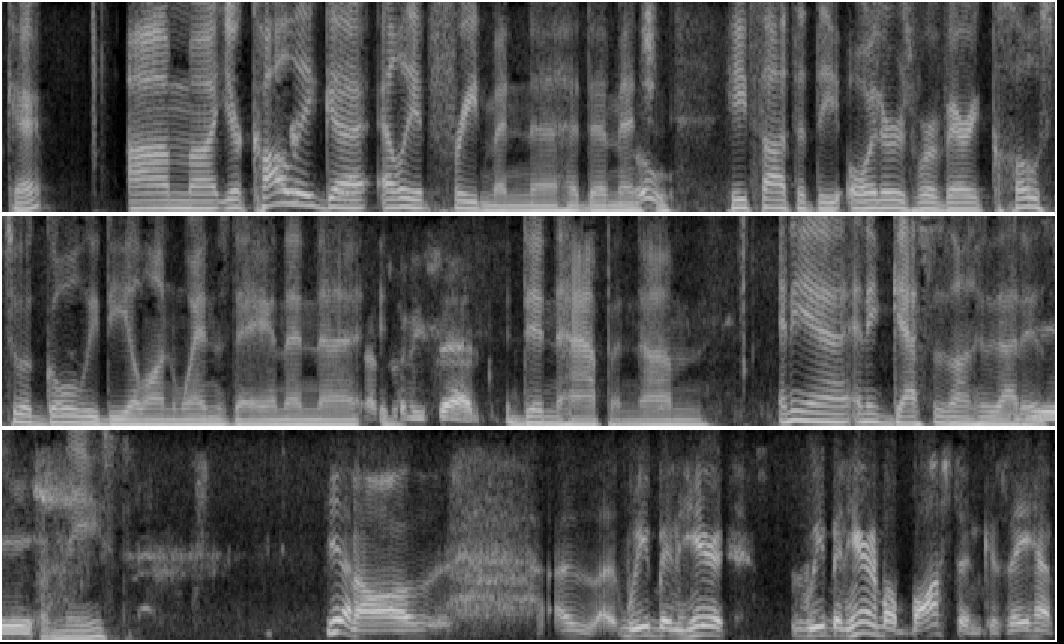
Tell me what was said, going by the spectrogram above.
Okay. Um, uh, your colleague uh, Elliot Friedman uh, had uh, mentioned he thought that the Oilers were very close to a goalie deal on Wednesday, and then uh, That's it, what he said. it didn't happen. Um, any uh, any guesses on who that is Yeah. from the East? You know, uh, we've been here. We've been hearing about Boston because they have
